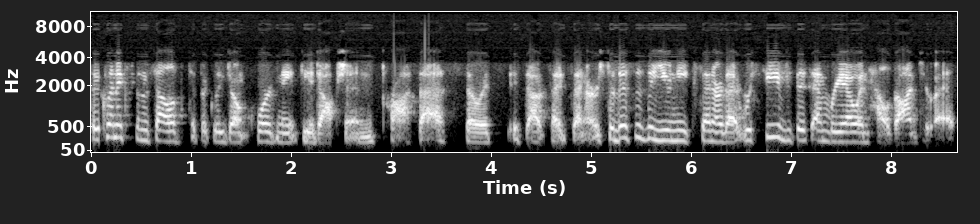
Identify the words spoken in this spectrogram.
the clinics themselves typically don't coordinate the adoption process, so it's it's outside centers. So this is a unique center that received this embryo and held on to it.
